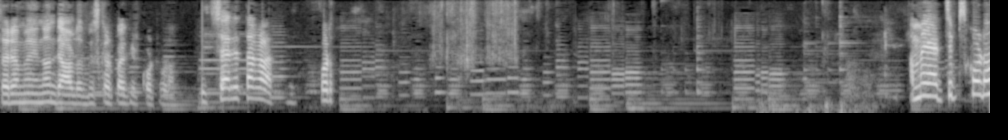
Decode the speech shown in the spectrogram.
ಸರಿ ಅಮ್ಮ ಇನ್ನೊಂದು ಎರಡು ಬಿಸ್ಕೆಟ್ ಪ್ಯಾಕೆಟ್ ಕೊಟ್ಬಿಡ ಸರಿ ತಗೊಳತ್ ಕೊಡು. ಅಮ್ಮ ಎರಡು ಚಿಪ್ಸ್ ಕೊಡು.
